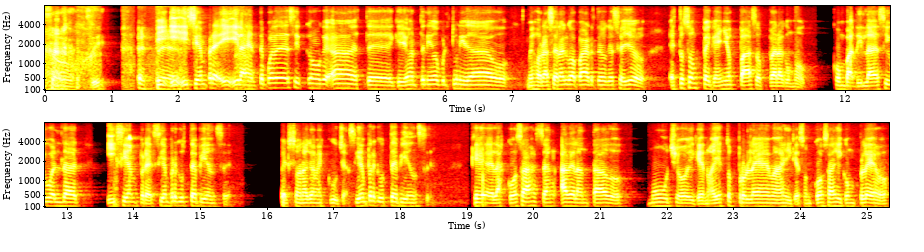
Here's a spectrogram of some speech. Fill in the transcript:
So, sí. este, Y, y- y siempre, y, y la gente puede decir como que, ah, este, que ellos han tenido oportunidad o mejor hacer algo aparte o qué sé yo. estos son pequeños pasos para como combatir la desigualdad y siempre, siempre que usted piense, persona que me escucha, siempre que usted piense que las cosas se han adelantado mucho y que no hay estos problemas y que son cosas y complejos,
